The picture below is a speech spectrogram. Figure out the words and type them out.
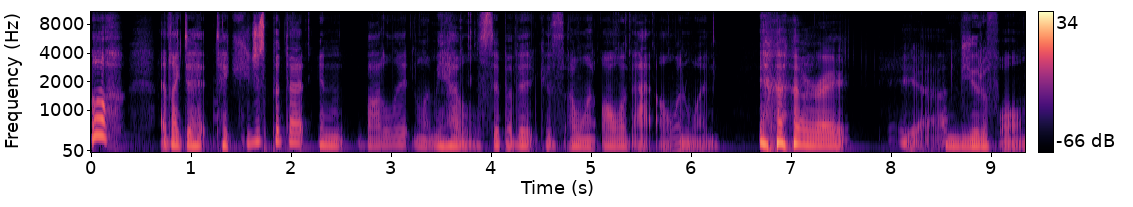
Oh, I'd like to take. Can you just put that in, bottle it, and let me have a little sip of it because I want all of that all in one. right. Yeah. Beautiful.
